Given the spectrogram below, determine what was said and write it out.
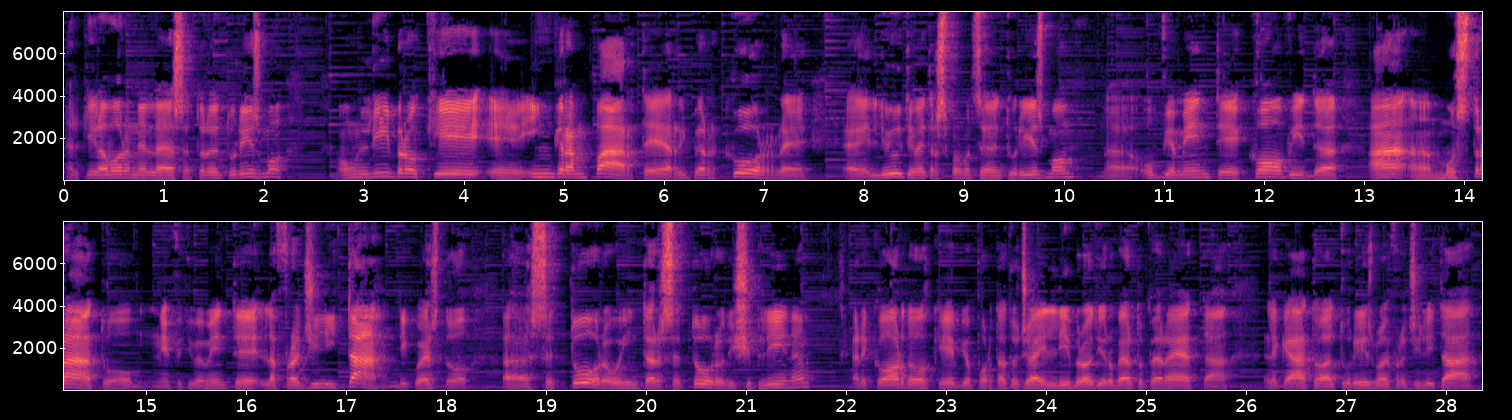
Per chi lavora nel settore del turismo, un libro che eh, in gran parte ripercorre eh, le ultime trasformazioni del turismo. Eh, ovviamente Covid ha eh, mostrato effettivamente la fragilità di questo eh, settore o intersettore o disciplina. Ricordo che vi ho portato già il libro di Roberto Peretta legato al turismo e fragilità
